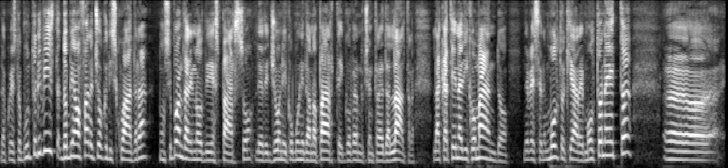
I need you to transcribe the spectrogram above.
da questo punto di vista, dobbiamo fare gioco di squadra, non si può andare in ordine sparso, le regioni e i comuni da una parte e il governo centrale dall'altra, la catena di comando deve essere molto chiara e molto netta. Eh,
